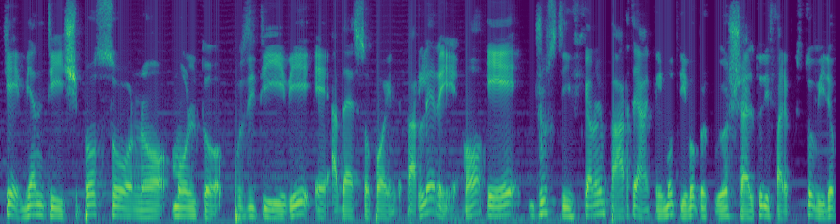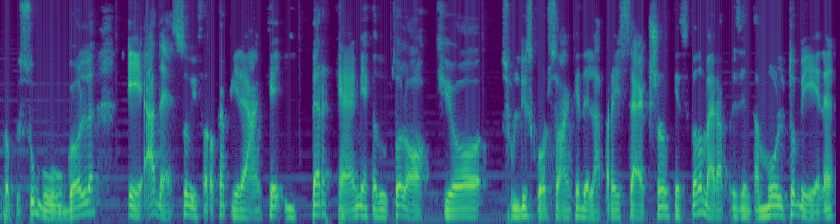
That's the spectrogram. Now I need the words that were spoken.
che vi anticipo sono molto positivi e adesso poi ne parleremo e giustificano in parte anche il motivo per cui ho scelto di fare questo video proprio su Google e adesso vi farò capire anche il perché mi è caduto l'occhio sul discorso anche della price action che secondo me rappresenta molto bene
